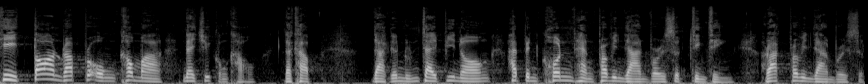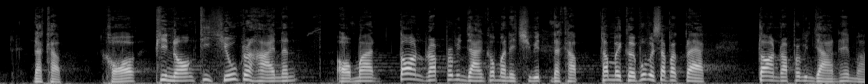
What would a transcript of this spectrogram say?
ที่ต้อนรับพระองค์เข้ามาในชีวิตของเขานะครับ อยากจะหนุนใจพี่น้องให้เป็นคนแห่งพระวิญญาณบริสุทธิ์จริง ๆ รักพระวิญญาณบริสุทธิ์นะครับ ขอพี่น้องที่หิวกระหายนั้น ออกมาต้อนรับพระวิญญาณเข้ามาในชีวิตนะครับถ้าไม่เคยพูดภาษาแปลก ต้อนรับพระวิญญาณให้มา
